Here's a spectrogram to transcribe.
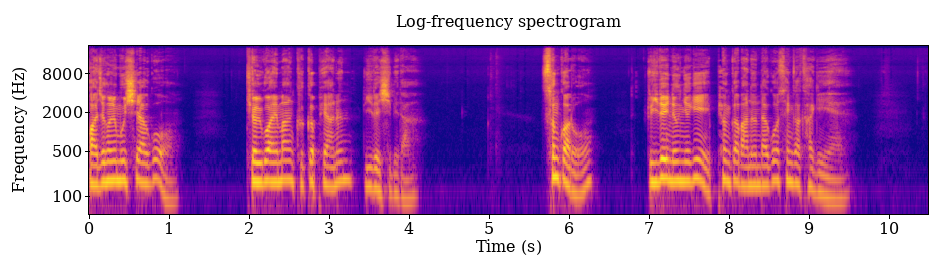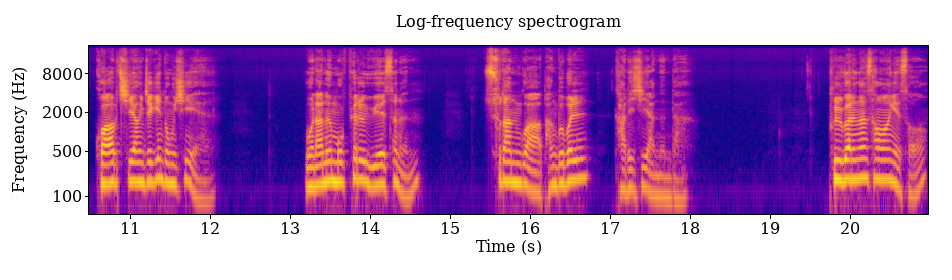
과정을 무시하고 결과에만 급급해야 하는 리더십이다. 성과로 리더의 능력이 평가받는다고 생각하기에 과업지향적인 동시에 원하는 목표를 위해서는 수단과 방법을 가리지 않는다. 불가능한 상황에서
